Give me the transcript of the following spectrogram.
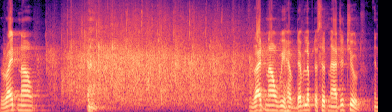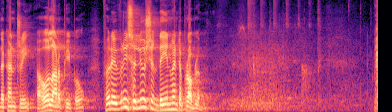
Right now right now we have developed a certain attitude in the country, a whole lot of people, for every solution they invent a problem.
